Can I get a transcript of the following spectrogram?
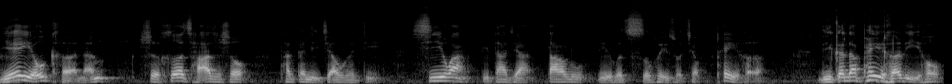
也有可能是喝茶的时候。他跟你交个底，希望你大家大陆有个词汇说叫配合，你跟他配合了以后，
